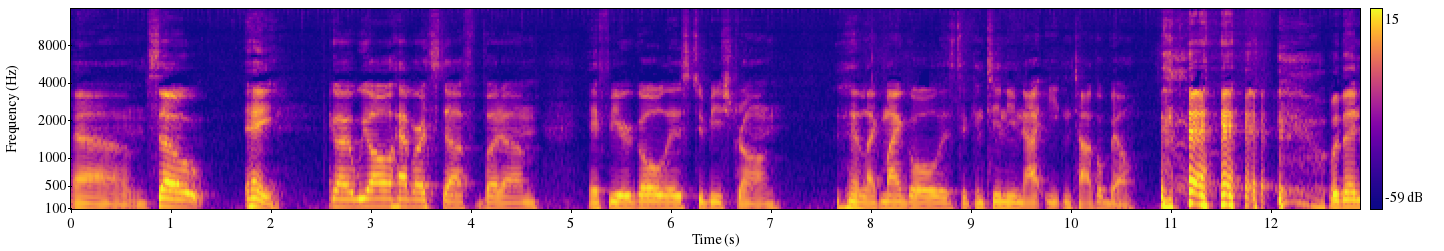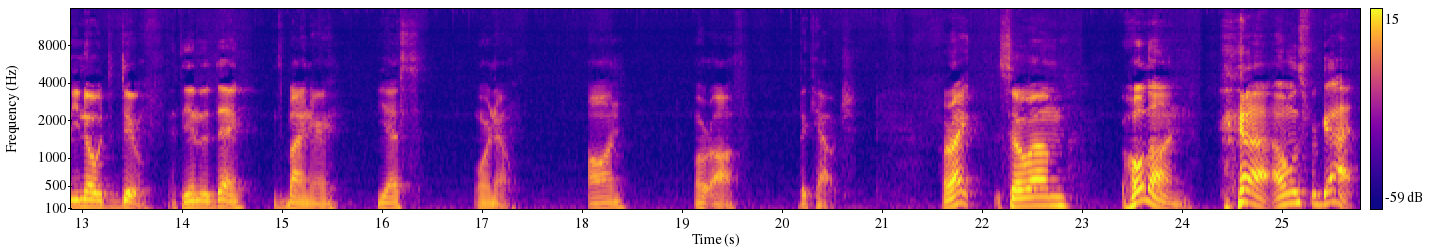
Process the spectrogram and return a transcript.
Um, so hey we all have our stuff but um, if your goal is to be strong like my goal is to continue not eating Taco Bell. well, then you know what to do. At the end of the day, it's binary yes or no, on or off the couch. All right, so um, hold on. I almost forgot.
